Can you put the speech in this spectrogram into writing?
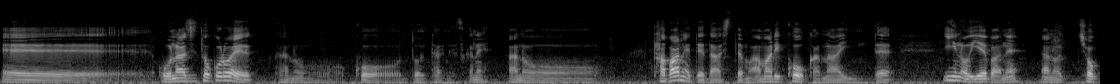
えー、同じところへあのこうどういったんですかねあの束ねて出してもあまり効果ないんでいいの言えばねあの直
